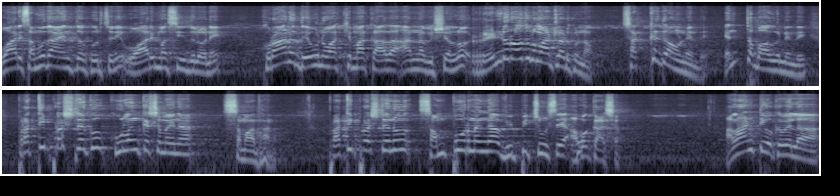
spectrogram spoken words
వారి సముదాయంతో కూర్చుని వారి మసీదులోనే ఖురాను దేవుని వాక్యమా కాదా అన్న విషయంలో రెండు రోజులు మాట్లాడుకున్నాం. చక్కగా ఉండింది. ఎంత బాగుండింది. ప్రతి ప్రశ్నకు కూలంకషమైన సమాధానం. ప్రతి ప్రశ్నను సంపూర్ణంగా విప్పి చూసే అవకాశం. అలాంటి ఒకవేళ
